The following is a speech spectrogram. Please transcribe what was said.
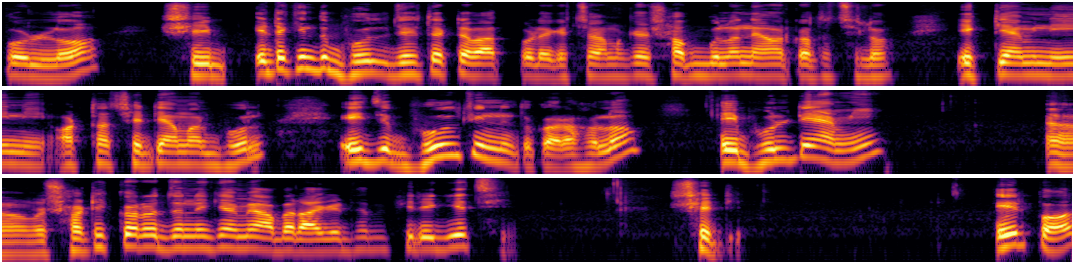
পড়ল, সেই, এটা কিন্তু ভুল, যেহেতু একটা বাদ পড়ে গেছে, আমাকে সবগুলো নেওয়ার কথা ছিল, একটি আমি নেইনি, অর্থাৎ সেটি আমার ভুল। এই যে ভুল চিহ্নিত করা হলো, এই ভুলটি আমি সঠিক করার জন্য কি আমি আবার আগের ধাপে ফিরে গিয়েছি? সেটি। এরপর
